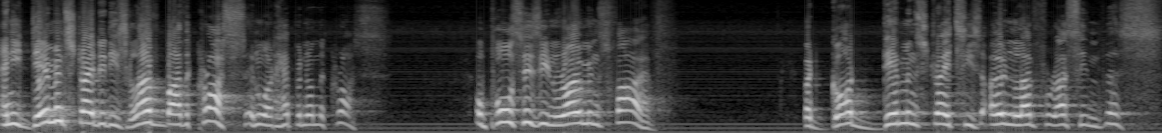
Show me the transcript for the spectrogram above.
And he demonstrated his love by the cross and what happened on the cross. Or Paul says in Romans 5 But God demonstrates his own love for us in this.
